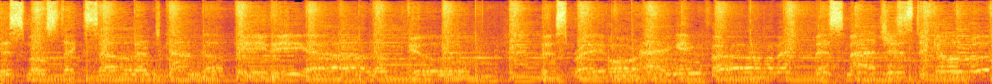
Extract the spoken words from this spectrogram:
This most excellent canopy, the air this majestical roof,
